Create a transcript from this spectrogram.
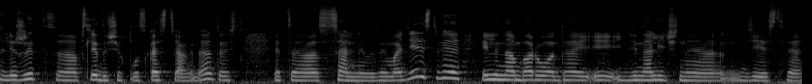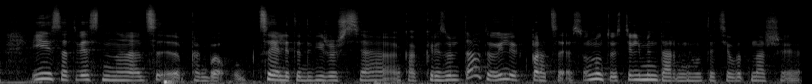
лежит э, в следующих плоскостях, да, то есть это социальное взаимодействие или наоборот, да, и единоличное действие, и, соответственно, как бы к цели ты движешься как к результату или к процессу, ну, то есть элементарные вот эти вот наши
